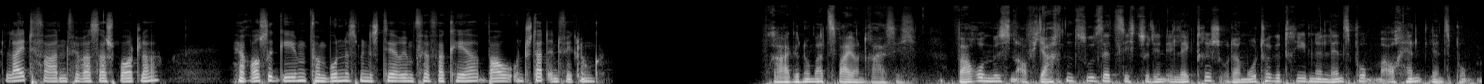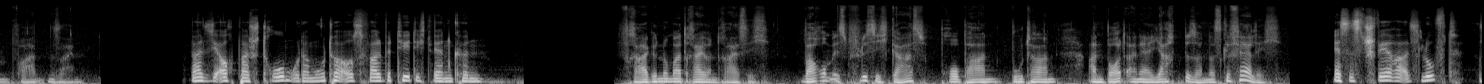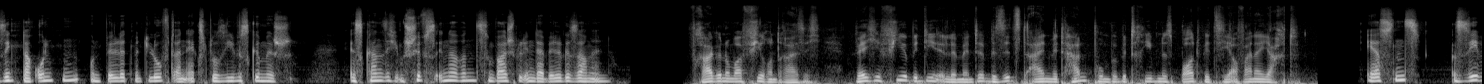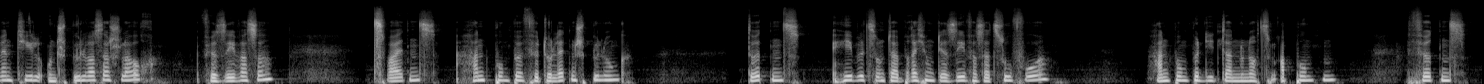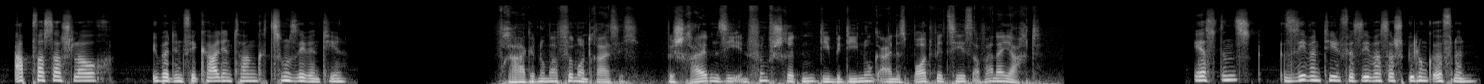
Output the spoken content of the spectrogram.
Leitfaden für Wassersportler, herausgegeben vom Bundesministerium für Verkehr, Bau und Stadtentwicklung. Frage Nummer 32. Warum müssen auf Yachten zusätzlich zu den elektrisch oder motorgetriebenen Lenzpumpen auch Handlenzpumpen vorhanden sein? Weil sie auch bei Strom- oder Motorausfall betätigt werden können. Frage Nummer 33. Warum ist Flüssiggas, Propan, Butan an Bord einer Yacht besonders gefährlich? Es ist schwerer als Luft, sinkt nach unten und bildet mit Luft ein explosives Gemisch. Es kann sich im Schiffsinneren, zum Beispiel in der Bilge, sammeln. Frage Nummer 34. Welche vier Bedienelemente besitzt ein mit Handpumpe betriebenes Bord-WC auf einer Yacht? Erstens Seeventil und Spülwasserschlauch für Seewasser. Zweitens Handpumpe für Toilettenspülung. Drittens Hebel zur Unterbrechung der Seewasserzufuhr. Handpumpe dient dann nur noch zum Abpumpen. Viertens Abwasserschlauch über den Fäkalientank zum Seeventil. Frage Nummer 35. Beschreiben Sie in fünf Schritten die Bedienung eines Bord-WCs auf einer Yacht. Erstens Seeventil für Seewasserspülung öffnen.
